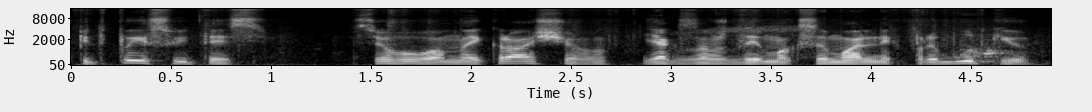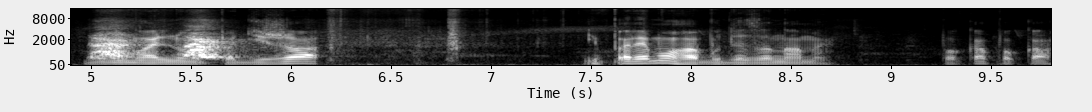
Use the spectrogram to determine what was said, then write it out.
підписуйтесь. Всього вам найкращого. Як завжди, максимальних прибутків, мінімального падіжа. І перемога буде за нами. Пока-пока.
